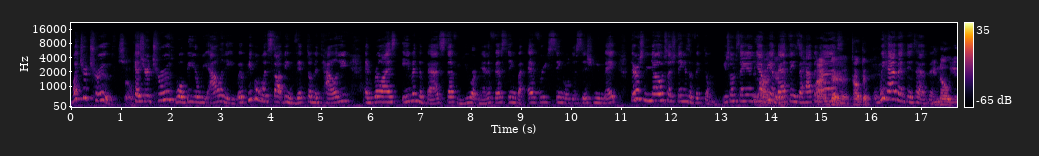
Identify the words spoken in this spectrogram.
What's your truth? So Because your truth will be your reality. If people would stop being victim mentality and realize even the bad stuff you are manifesting by every single decision you make, there's no such thing as a victim. You know what I'm saying? Yeah, Yeah, we have agree. bad things that happen to us. talk to We have bad things happen. you know you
